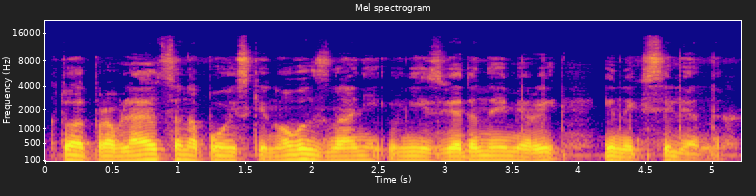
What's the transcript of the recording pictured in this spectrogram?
кто отправляются на поиски новых знаний в неизведанные миры иных вселенных.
